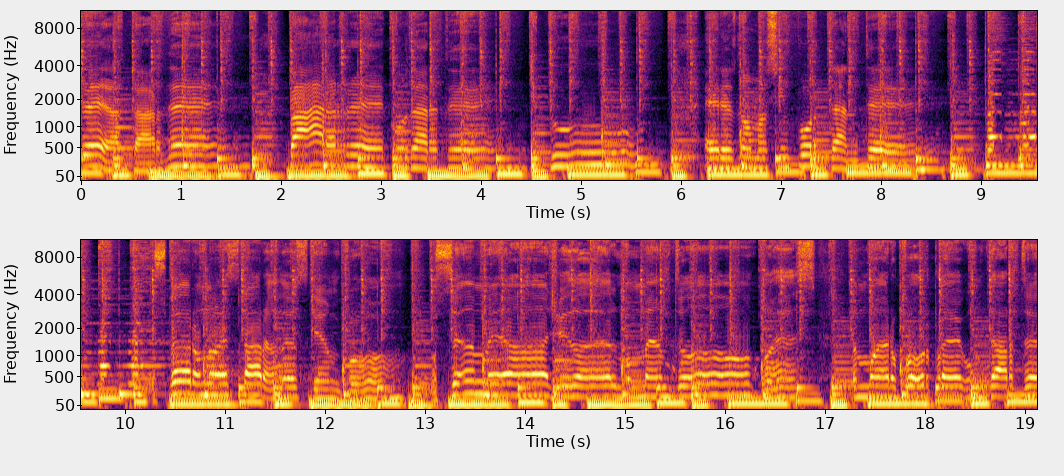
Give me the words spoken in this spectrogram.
Sea tarde para recordarte que tú eres lo más importante. Espero no estar a destiempo o se me ha ido el momento, pues me muero por preguntarte.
